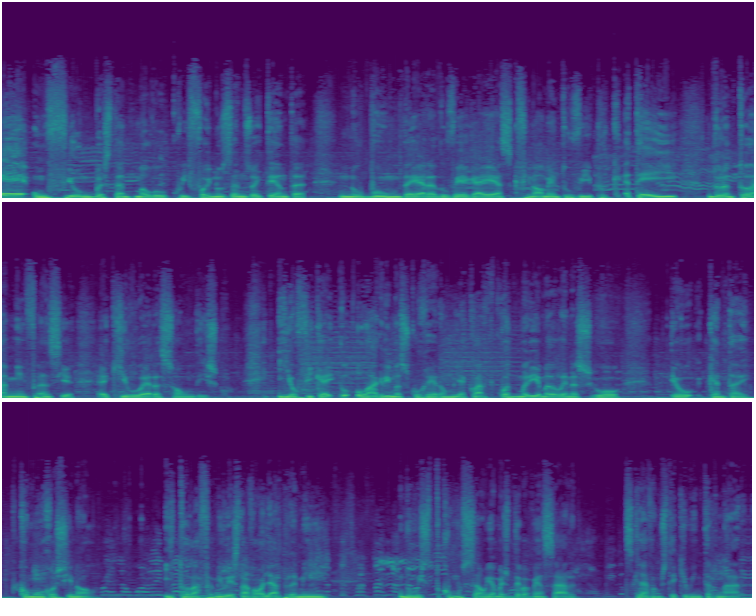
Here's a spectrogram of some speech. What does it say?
É um filme bastante maluco e foi nos anos 80, no boom da era do VHS, que finalmente o vi, porque até aí, durante toda a minha infância, aquilo era só um disco. E eu fiquei, lágrimas escorreram-me. E é claro que quando Maria Madalena chegou, eu cantei como um roxinol. E toda a família estava a olhar para mim, num misto de comoção e ao mesmo tempo a pensar: se calhar vamos ter que o internar.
